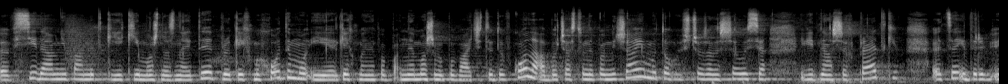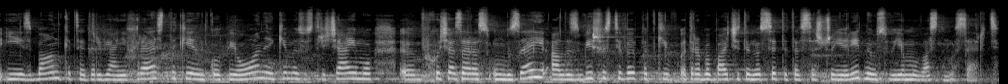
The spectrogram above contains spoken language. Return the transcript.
е, всі давні пам'ятки, які можна знайти, про яких ми ходимо і яких ми не можемо побачити довкола, або часто не помічаємо того, що залишилося від наших предків. Е, Це і дерев... і з банки, це дерев'яні хрестики, енкопіони, які ми зустрічаємо, е, хоча зараз у музеї, але з більшості випадків треба бачити, носити те все, що є рідне у своєму власному серці.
